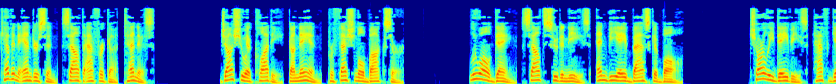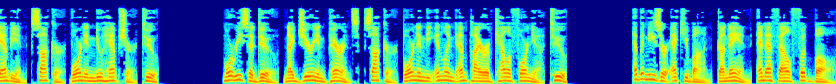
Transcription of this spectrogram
Kevin Anderson, South Africa, tennis Joshua Clottey, Ghanaian, professional boxer Luol Deng, South Sudanese, NBA basketball Charlie Davies, half Gambian, soccer born in New Hampshire 2. Maurice Edu, Nigerian parents, soccer born in the Inland Empire of California 2. Ebenezer Ekuban, Ghanaian, NFL football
